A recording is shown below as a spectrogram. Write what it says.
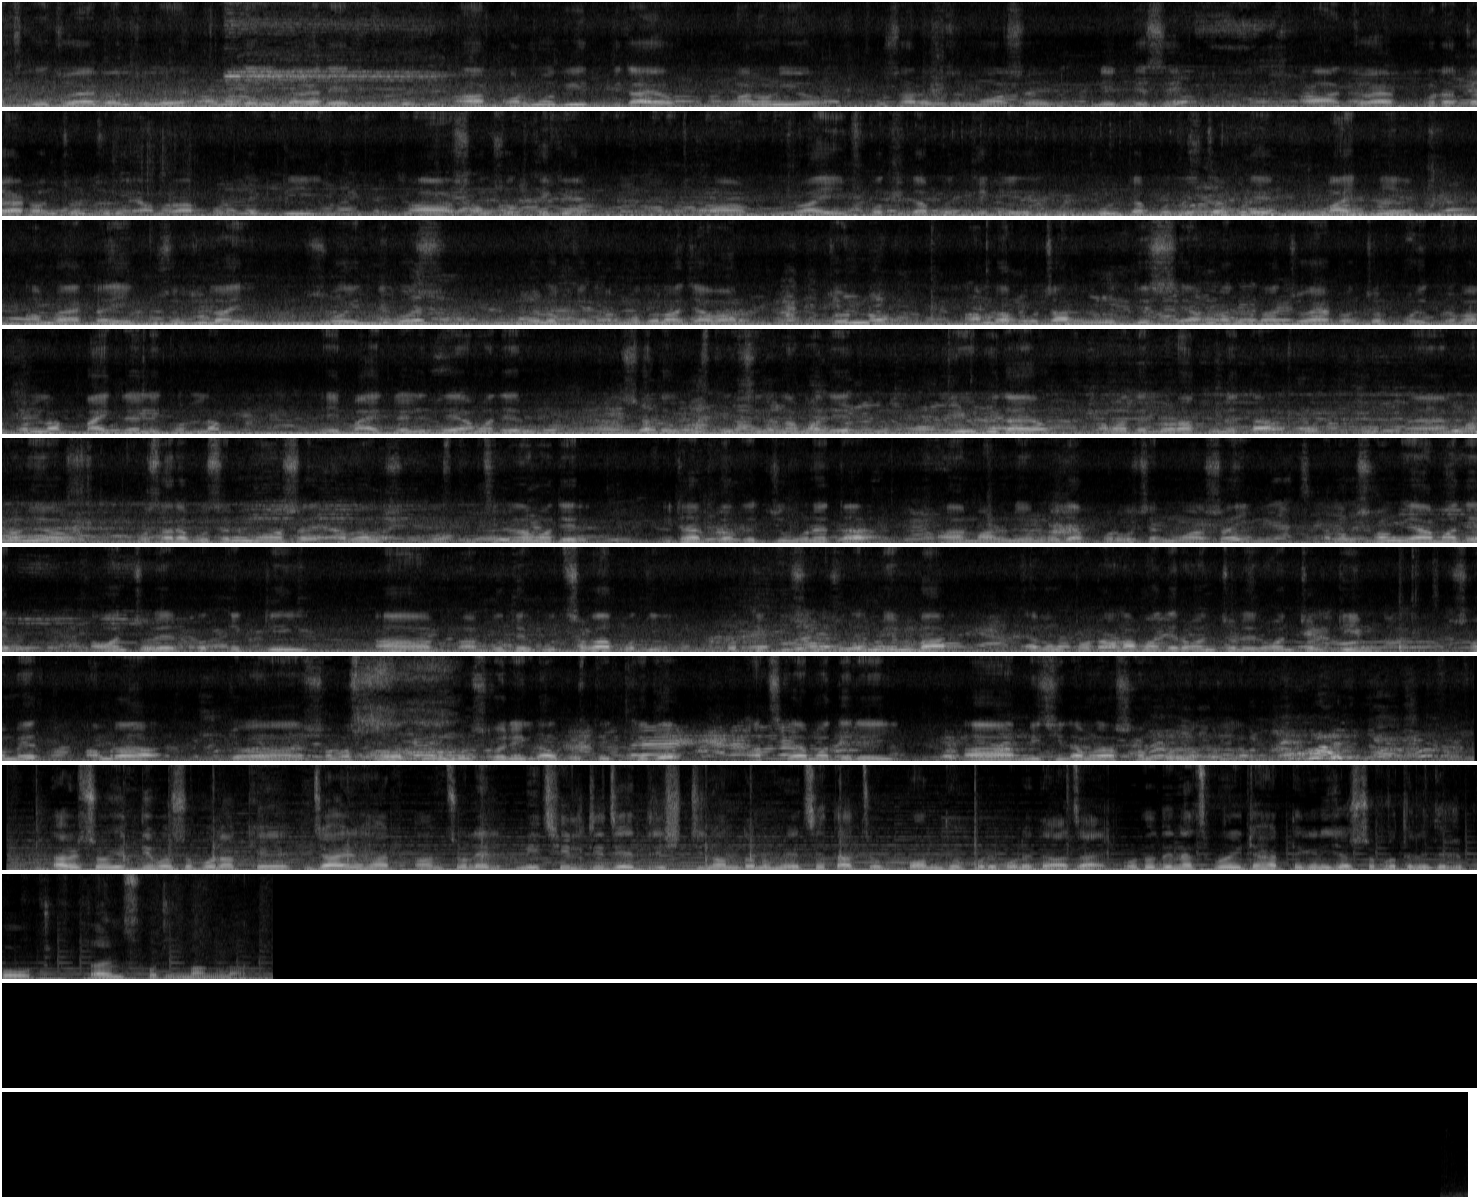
আজকে জয়াট অঞ্চলে আমাদের এই আহ, কর্মবীর বিধায়ক মাননীয় মুশারফ হোসেন মহাশয়ের নির্দেশে জয়াট গোটা জয়াট অঞ্চল জুড়ে আমরা প্রত্যেকটি সংসদ থেকে প্রায় প্রতিটা থেকে কুড়িটা প্রতিষ্ঠা করে বাইক নিয়ে আমরা একটা একুশে জুলাই শহীদ দিবস উপলক্ষে ধর্মতলা যাওয়ার জন্য আমরা প্রচারের উদ্দেশ্যে আমরা গোটা জয়াট অঞ্চল পরিক্রমা করলাম বাইক র্যালি করলাম। এই বাইক র্যালিতে আমাদের সাথে উপস্থিত ছিলেন আমাদের প্রিয় বিধায়ক, আমাদের লড়াকু নেতা মাননীয় মোশারফ হোসেন মহাশয় এবং উপস্থিত ছিলেন আমাদের ইটার ব্লকের যুব নেতা মাননীয় মুজাফর হোসেন মহাশয় এবং সঙ্গে আমাদের অঞ্চলের প্রত্যেকটি বুথের বুথ সভাপতি, প্রত্যেকটি সংসদের মেম্বার এবং টোটাল আমাদের অঞ্চলের অঞ্চল টিম সমেত আমরা সমস্ত তৃণমূল সৈনিকরা উপস্থিত থেকে আজকে আমাদের এই মিছিল আমরা সম্পন্ন করলাম। তবে শহীদ দিবস উপলক্ষে জয়েরহাট অঞ্চলের মিছিলটি যে দৃষ্টিনন্দন হয়েছে, তা চোখ বন্ধ করে বলে দেওয়া যায়। উত্তর দিনাজপুর ইটাহার থেকে নিজস্ব প্রতিনিধি রিপোর্ট, টাইমস ফোর্টিন বাংলা।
